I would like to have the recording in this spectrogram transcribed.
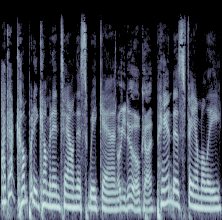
I got company coming in town this weekend. Oh, you do? Okay. Panda's family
